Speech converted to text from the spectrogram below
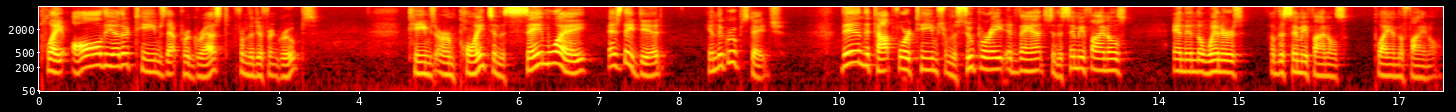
play all the other teams that progressed from the different groups. Teams earn points in the same way as they did in the group stage. Then the top four teams from the Super 8 advance to the semifinals, and then the winners of the semifinals play in the final.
